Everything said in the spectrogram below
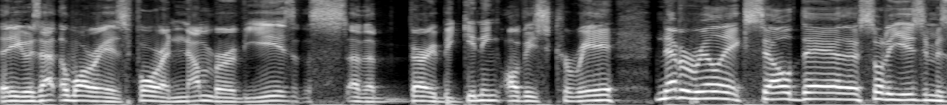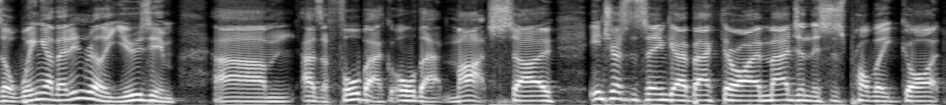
that he was at the Warriors for a number of years at the, at the very beginning of his career. Never really excelled there. They sort of used him as a winger. They didn't really use him um, as a fullback all that much. So interesting to see him go back there. I imagine this has probably got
